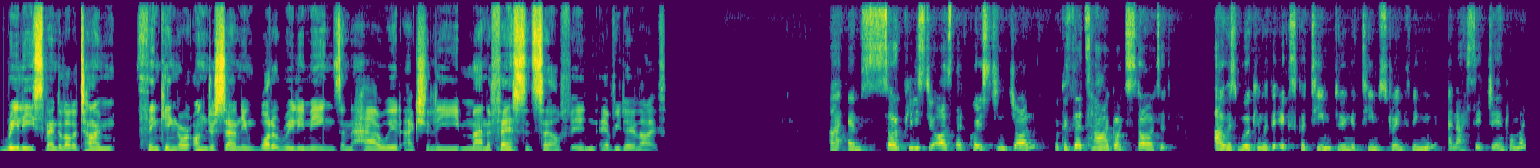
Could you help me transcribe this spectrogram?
really spend a lot of time thinking or understanding what it really means and how it actually manifests itself in everyday life. I am so pleased you asked that question, John, because that's how I got started. I was working with the EXCO team doing a team strengthening, and I said, Gentlemen,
